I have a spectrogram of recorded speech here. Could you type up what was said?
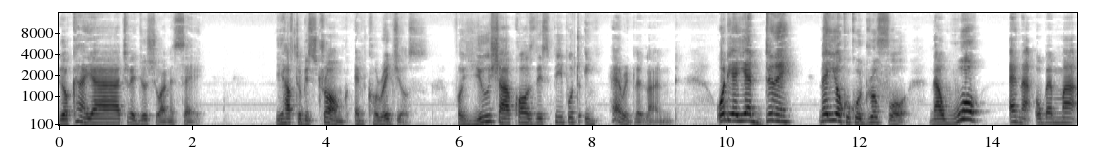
deɛ ɔka yɛa kyerɛ joshua no sɛ you have to be strong and courageous for you shall cause these people to inherit the land. Wode ɛyɛ dene na ɛyɛ ɔkokodurofoɔ na wo ɛna wobɛma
